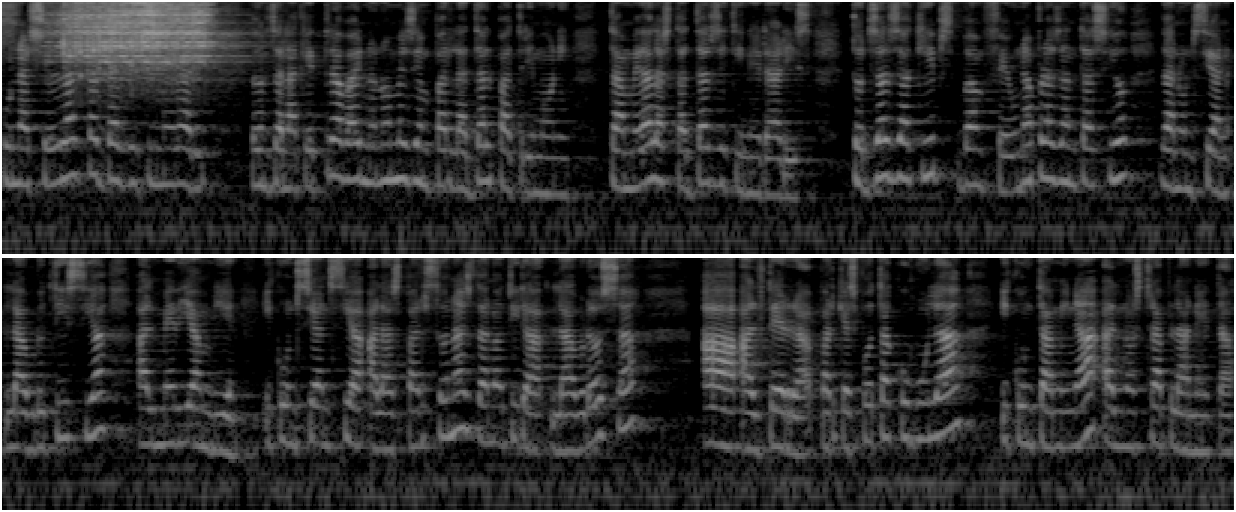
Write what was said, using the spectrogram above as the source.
Coneixeu l'estat dels itineraris? Doncs en aquest treball no només hem parlat del patrimoni, també de l'estat dels itineraris. Tots els equips van fer una presentació denunciant la brutícia al medi ambient i conscienciar a les persones de no tirar la brossa al terra perquè es pot acumular i contaminar el nostre planeta.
